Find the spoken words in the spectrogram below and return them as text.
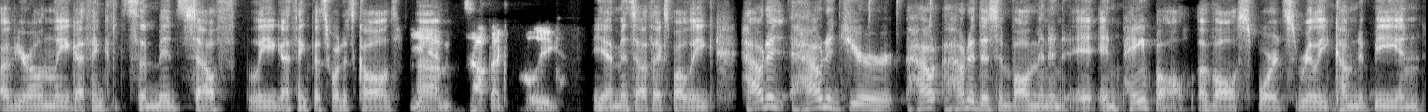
of your own league. I think it's the Mid South League. I think that's what it's called. Yeah, um, South Expo League. Yeah, Mid South Expo League. How did how did your how how did this involvement in in paintball of all sports really come to be, and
